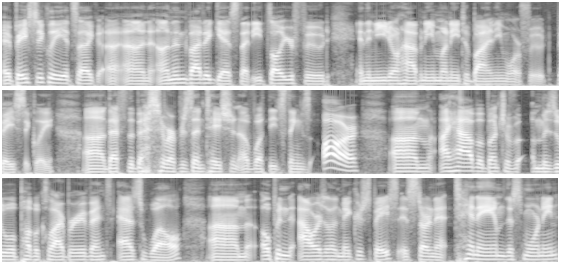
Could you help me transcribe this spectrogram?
it basically it's like a, an uninvited guest that eats all your food and then you don't have any money to buy any more food basically. Uh, that's the best representation of what these things are. Um, i have a bunch of missoula public library events as well. Um, open hours of the makerspace is starting at 10 a.m this morning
